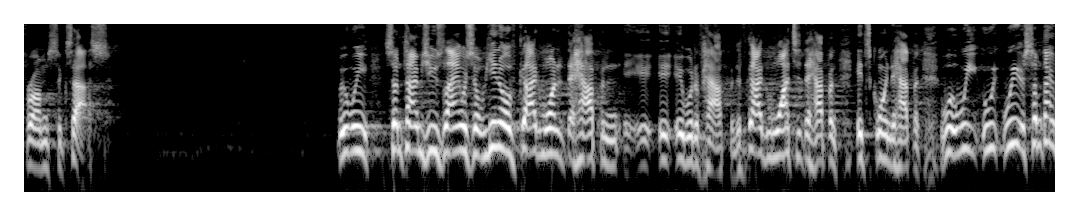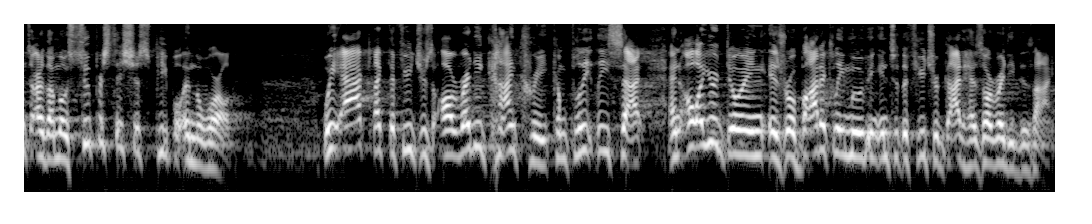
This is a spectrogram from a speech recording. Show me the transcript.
from success. We, we sometimes use language of, you know, if God wanted to happen, it, it, would have happened. If God wants it to happen, it's going to happen. We, we, we sometimes are the most superstitious people in the world. We act like the future's already concrete, completely set, and all you're doing is robotically moving into the future God has already designed.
